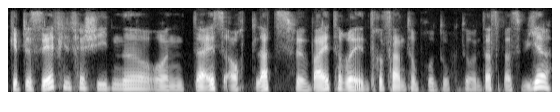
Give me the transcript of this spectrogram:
gibt es sehr viel verschiedene und da ist auch Platz für weitere interessante interessante Produkte. Und das, was wir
